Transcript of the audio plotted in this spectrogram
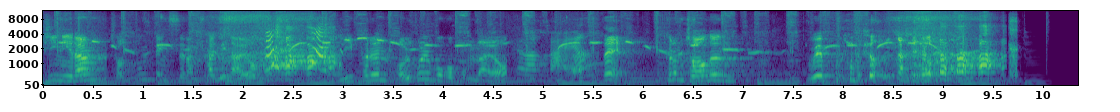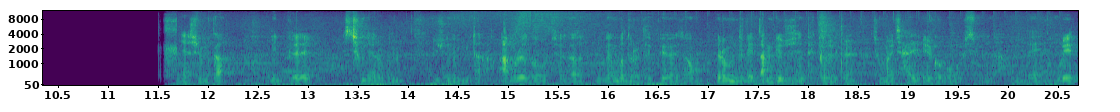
유진이랑 저 뚱땡스랑 사귀나요? 리플은 얼굴 보고 뽑나요? 그런가요? 네. 그럼 저는 왜 뽑혔나요? 안녕하십니까 리플 시청자 여러분 유준우입니다. 아무래도 제가 멤버들을 대표해서 여러분들이 남겨주신 댓글들 정말 잘 읽어보고 있습니다. 근데 우리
